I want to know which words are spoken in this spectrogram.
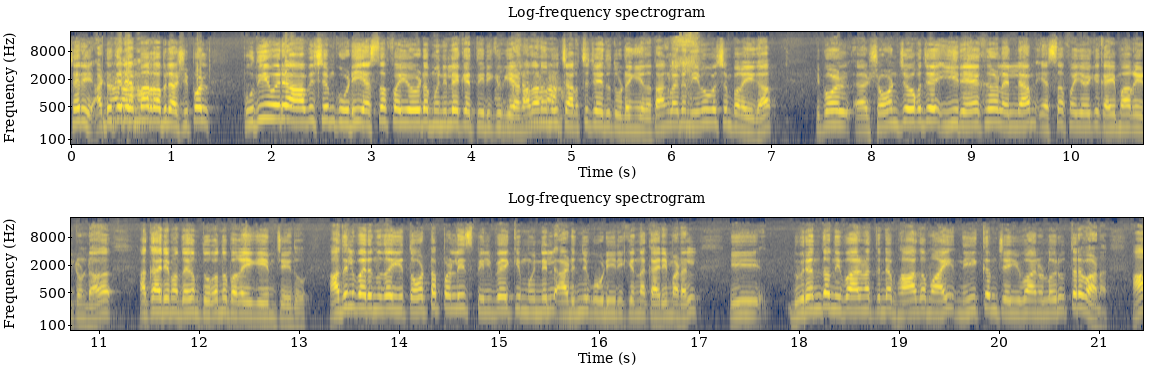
ശരി അഡ്വക്കേറ്റ് എം ആർ അഭിലാഷ് ഇപ്പോൾ പുതിയൊരു ആവശ്യം കൂടി എസ് എഫ് ഐയുടെ മുന്നിലേക്ക് എത്തിയിരിക്കുകയാണ്. അതാണ് നമ്മൾ ചർച്ച ചെയ്ത് തുടങ്ങിയത്. താങ്കൾ അതിന്റെ നിയമവശം പറയുക. ഇപ്പോൾ ഷോൺ ജോർജ് ഈ രേഖകളെല്ലാം എസ് എഫ് ഐക്ക് കൈമാറിയിട്ടുണ്ട്. അത് അക്കാര്യം അദ്ദേഹം തുറന്നു പറയുകയും ചെയ്തു. അതിൽ വരുന്നത് ഈ തോട്ടപ്പള്ളി സ്പിൽവേക്ക് മുന്നിൽ അടിഞ്ഞുകൂടിയിരിക്കുന്ന കരിമണൽ ഈ ദുരന്ത നിവാരണത്തിന്റെ ഭാഗമായി നീക്കം ചെയ്യുവാനുള്ള ഒരു ഉത്തരവാണ്. ആ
